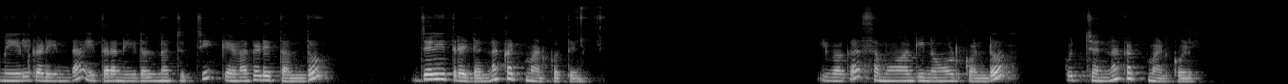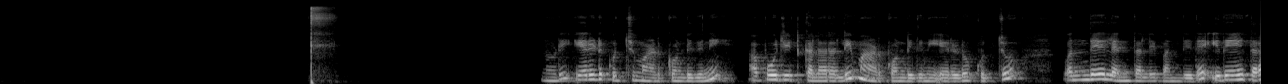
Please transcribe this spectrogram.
ಮೇಲ್ಗಡೆಯಿಂದ ಈ ಥರ ನೀಡಲ್ನ ಚುಚ್ಚಿ ಕೆಳಗಡೆ ತಂದು ಜರಿ ಥ್ರೆಡ್ಡನ್ನು ಕಟ್ ಮಾಡ್ಕೊತೀನಿ. ಇವಾಗ ಸಮವಾಗಿ ನೋಡಿಕೊಂಡು ಕುಚ್ಚನ್ನು ಕಟ್ ಮಾಡ್ಕೊಳ್ಳಿ. ನೋಡಿ ಎರಡು ಕುಚ್ಚು ಮಾಡ್ಕೊಂಡಿದ್ದೀನಿ. ಅಪೋಸಿಟ್ ಕಲರಲ್ಲಿ ಮಾಡ್ಕೊಂಡಿದ್ದೀನಿ ಎರಡು ಕುಚ್ಚು. ಒಂದೇ ಲೆಂತಲ್ಲಿ ಬಂದಿದೆ. ಇದೇ ಥರ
